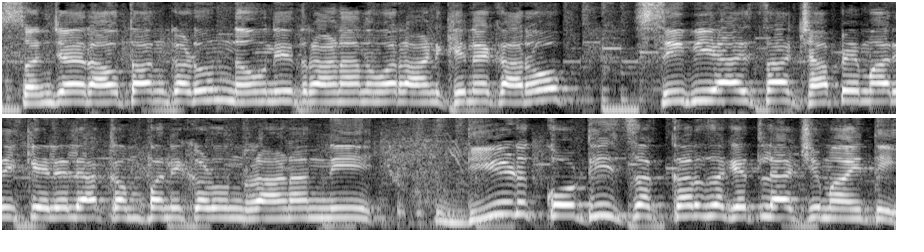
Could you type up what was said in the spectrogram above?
संजय राऊतांकडून नवनीत राणांवर आणखीन एक आरोप सीबीआयचा छापेमारी केलेल्या कंपनीकडून राणांनी दीड कोटीचं कर्ज घेतल्याची माहिती.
